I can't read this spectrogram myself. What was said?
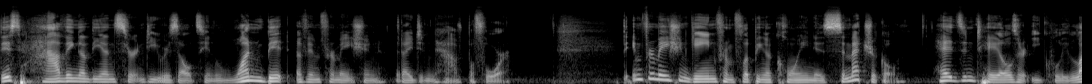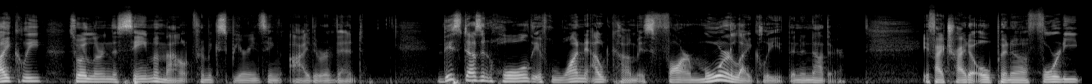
This halving of the uncertainty results in one bit of information that I didn't have before. The information gained from flipping a coin is symmetrical. Heads and tails are equally likely, so I learn the same amount from experiencing either event. This doesn't hold if one outcome is far more likely than another. If I try to open a 40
